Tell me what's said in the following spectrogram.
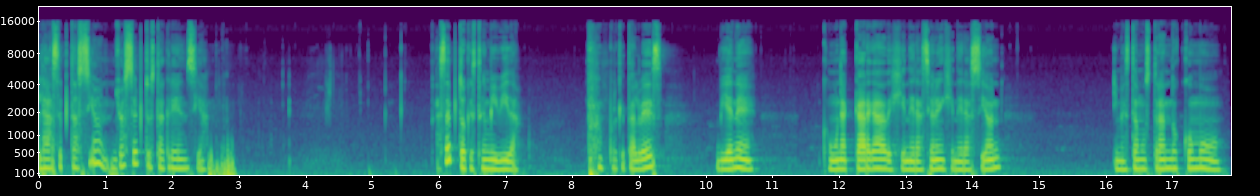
la aceptación. Yo acepto esta creencia. Acepto que esté en mi vida, porque tal vez viene con una carga de generación en generación y me está mostrando cómo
